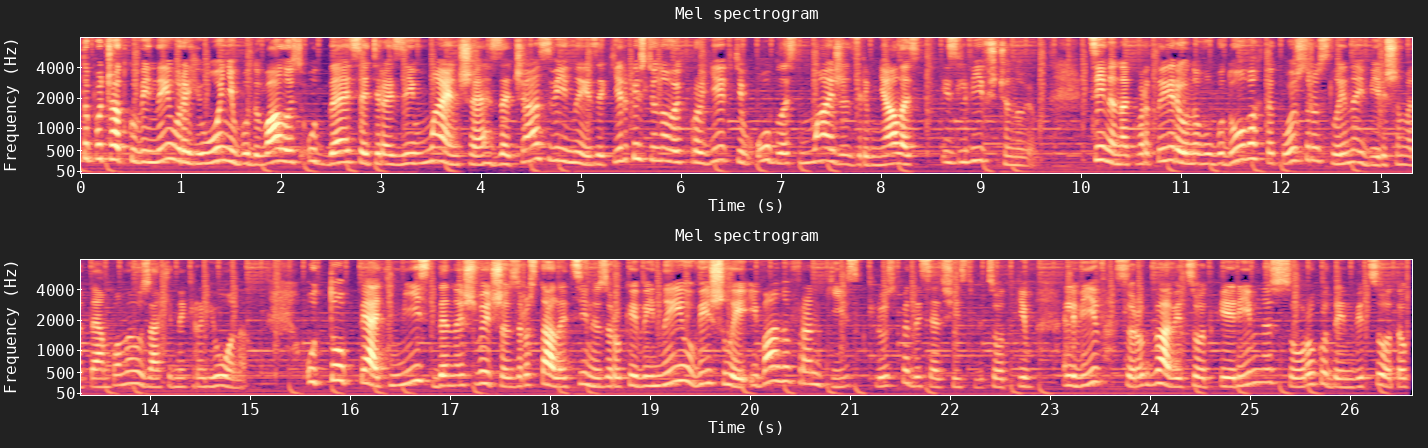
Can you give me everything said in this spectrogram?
До початку війни у регіоні будувалось у 10 разів менше. За час війни за кількістю нових проєктів область майже зрівнялась із Львівщиною. Ціни на квартири у новобудовах також зросли найбільшими темпами у західних регіонах. У топ 5 міст, де найшвидше зростали ціни за роки війни, увійшли Івано-Франківськ плюс 56%, Львів 42%, Рівне 41%,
